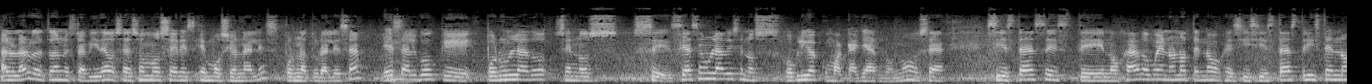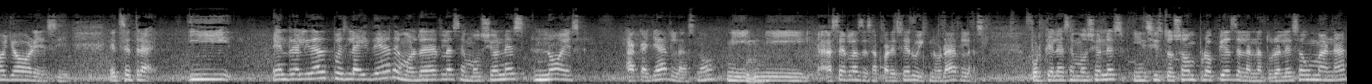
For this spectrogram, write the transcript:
a lo largo de toda nuestra vida, o sea, somos seres emocionales por naturaleza, es algo que por un lado se nos se, se hace a un lado y se nos obliga como a callarlo, ¿no? O sea, si estás este enojado, bueno, no te enojes y si estás triste no llores y etcétera. Y en realidad pues la idea de moldear las emociones no es acallarlas, ¿no? Ni, ni hacerlas desaparecer o ignorarlas, porque las emociones, insisto, son propias de la naturaleza humana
